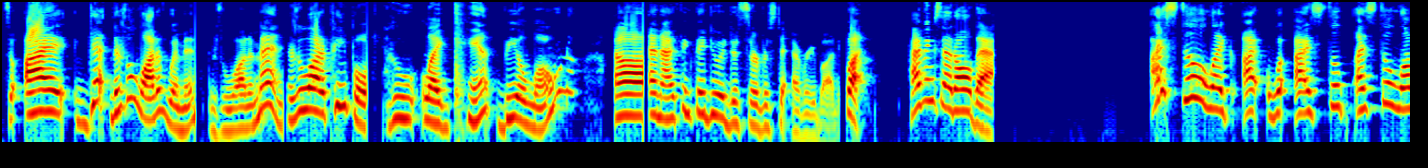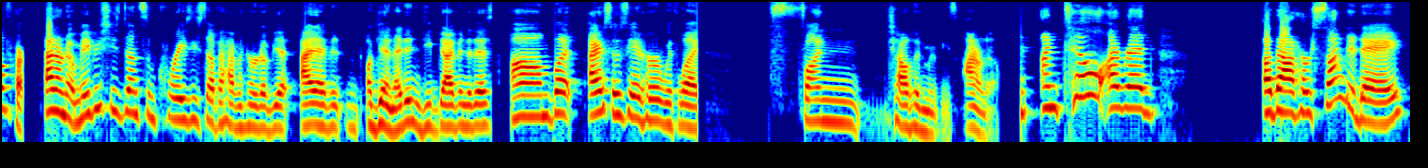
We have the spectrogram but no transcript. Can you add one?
So I get there's a lot of women, there's a lot of men, there's a lot of people who like can't be alone, uh, and I think they do a disservice to everybody. But having said all that, I still like I I still I still love her. I don't know. Maybe she's done some crazy stuff I haven't heard of yet. I haven't. Again, I didn't deep dive into this. Um, but I associate her with like fun childhood movies. I don't know. until I read about her son today,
